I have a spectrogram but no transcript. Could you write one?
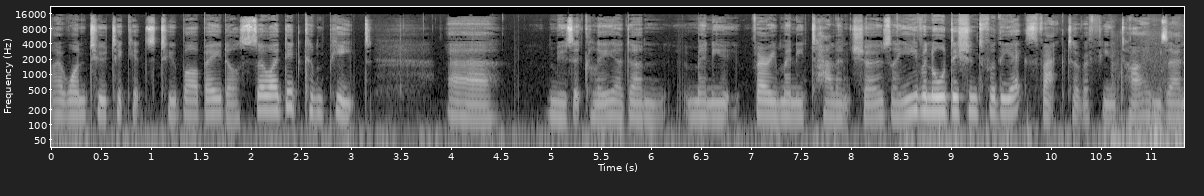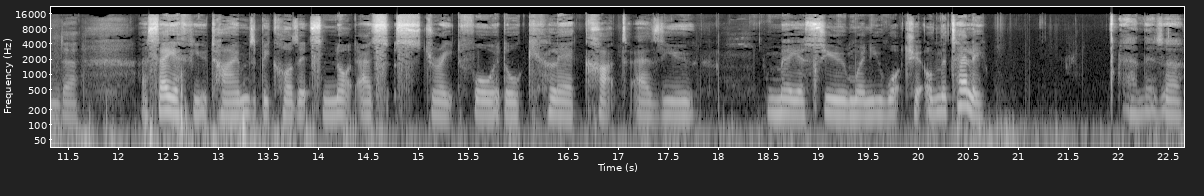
I won two tickets to Barbados. So I did compete. Uh, musically. I've done many, very many talent shows. I even auditioned for the X Factor a few times, and uh, I say a few times because it's not as straightforward or clear cut as you may assume when you watch it on the telly. And there's a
